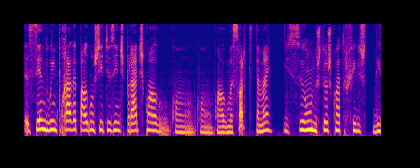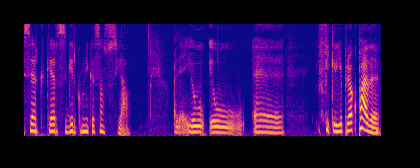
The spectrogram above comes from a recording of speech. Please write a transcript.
eh, sendo empurrada para alguns sítios inesperados com, com, com, com alguma sorte também. E se um dos teus quatro filhos te disser que quer seguir comunicação social? Olha, eu, eu uh, ficaria preocupada.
